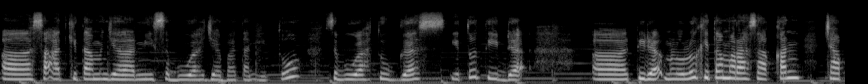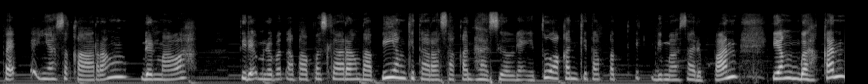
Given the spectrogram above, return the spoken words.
uh, saat kita menjalani sebuah jabatan itu sebuah tugas itu tidak uh, tidak melulu kita merasakan capeknya sekarang dan malah tidak mendapat apa-apa sekarang tapi yang kita rasakan hasilnya itu akan kita petik di masa depan yang bahkan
